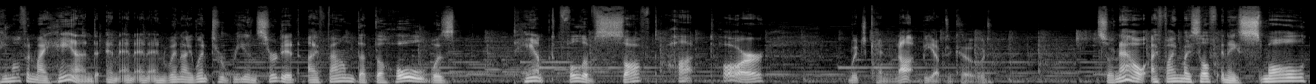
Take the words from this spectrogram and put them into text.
came off in my hand, and, and, and, and when I went to reinsert it, I found that the hole was tamped full of soft, hot tar, which cannot be up to code. So now I find myself in a small,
